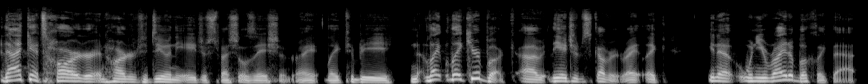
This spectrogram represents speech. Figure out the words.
that gets harder and harder to do in the age of specialization, right? Like to be like like your book, uh, The Age of Discovery, right? Like you know, when you write a book like that,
